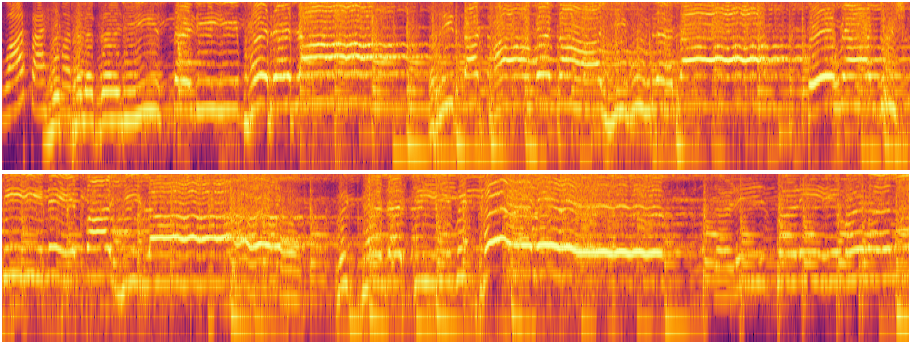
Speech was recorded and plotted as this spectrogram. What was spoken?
वास आहे जळी स्थळी भरला रीता ठावना ही उरला तो म्या दृष्टीने पाहिला. विठ्ठलची विठ्ठल जळी स्थळी भरला.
